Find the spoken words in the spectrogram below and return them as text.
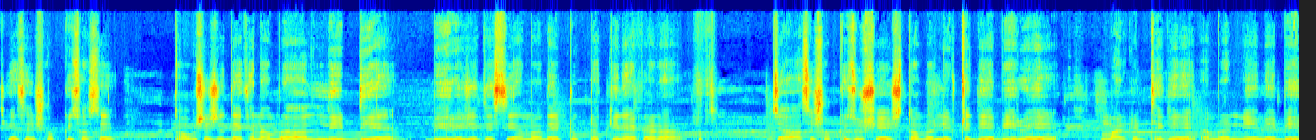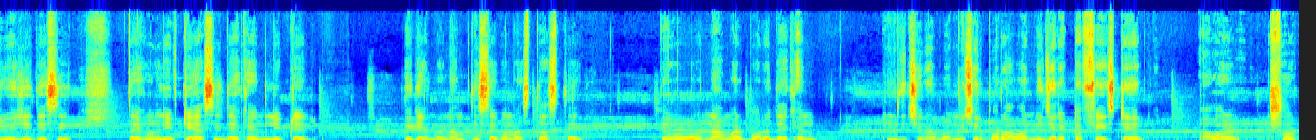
ঠিক আছে সব কিছু আছে। তো অবশেষে দেখেন আমরা লিপ দিয়ে বের হয়ে যেতেছি। আমাদের টুকটাক কেনাকাটা যা আছে সব কিছু শেষ। তো আমরা লিফটে দিয়ে বের হয়ে মার্কেট থেকে আমরা নেমে বের হয়ে যেতেছি। তো এখন লিফটে আসি দেখেন লিফটের থেকে আমরা নামতেছি এখন আস্তে আস্তে। তো নামার পরে দেখেন নিচে নামলাম। নিচের পর আবার নিজের একটা ফেস্টের আবার শর্ট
